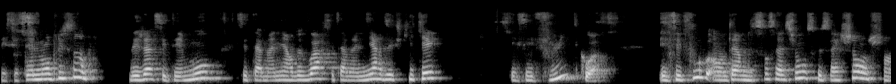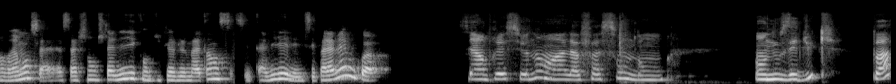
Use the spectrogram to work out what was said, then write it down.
mais c'est tellement plus simple. Déjà c'est tes mots c'est ta manière de voir c'est ta manière d'expliquer et c'est fluide quoi et c'est fou en termes de sensations ce que ça change vraiment ça, ça change ta vie quand tu te lèves le matin c'est ta vie c'est pas la même quoi c'est impressionnant hein, la façon dont on nous éduque pas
